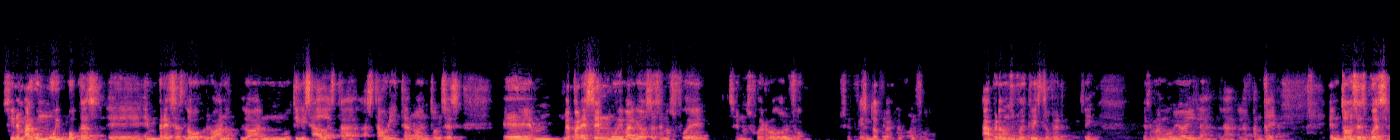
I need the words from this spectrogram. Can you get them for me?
Sin embargo, muy pocas eh, empresas lo, han, lo, han, utilizado hasta, hasta ahorita, ¿no? Entonces, eh, me parecen muy valiosas. Se nos fue, se nos fue Rodolfo. Se fue Christopher. Ah, perdón, se fue Christopher, sí. Que se me movió ahí la, la, la pantalla. Entonces, pues,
